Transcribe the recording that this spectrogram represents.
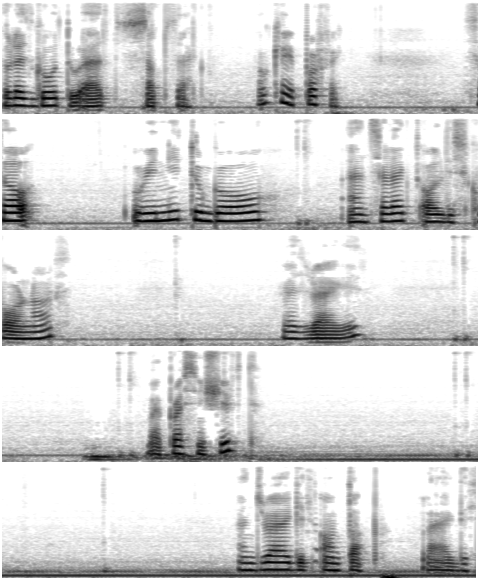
So let's go to add subtract. Okay perfect. So we need to go and select all these corners. Let's drag it by pressing shift and drag it on top like this.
